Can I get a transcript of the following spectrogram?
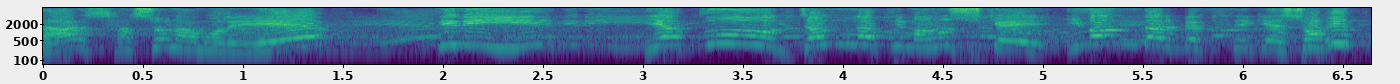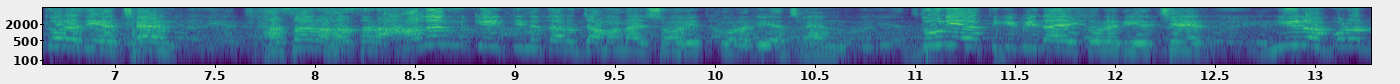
তার শাসন আমলে তিনি এত জান্নাতি মানুষকে, ইমানদার ব্যক্তিকে শহীদ করে দিয়েছেন। হাজার হাজার আলেমকে তিনি তার জামানায় শহীদ করে দিয়েছেন। দুনিয়া থেকে বিদায় করে দিয়েছেন। নিরপরাধ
